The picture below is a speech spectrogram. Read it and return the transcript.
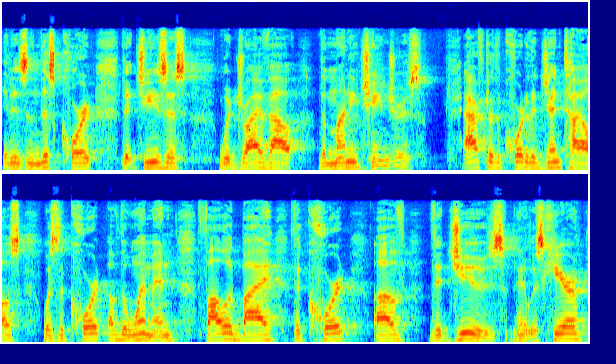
It is in this court that Jesus would drive out the money changers. After the court of the Gentiles was the court of the women, followed by the court of the Jews. And it was here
